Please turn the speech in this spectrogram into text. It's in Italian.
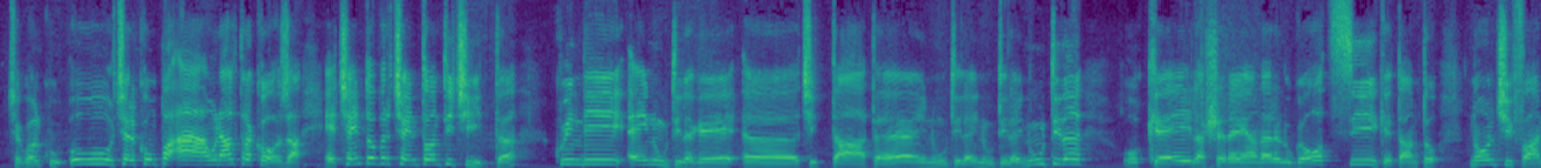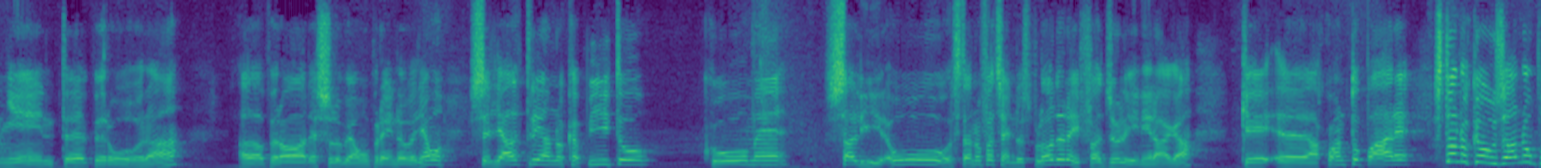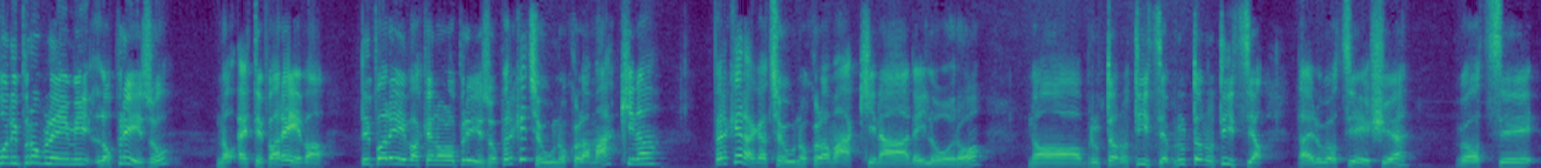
C'è qualcuno... Oh, c'è il compa... Ah, un'altra cosa. È 100% anti-cheat. Quindi è inutile che uh, cheatate. È inutile, è inutile, è inutile. Ok, lascerei andare Lugozzi, che tanto non ci fa niente per ora. Allora, però adesso dobbiamo prenderlo. Vediamo se gli altri hanno capito come salire. Oh, stanno facendo esplodere i fagiolini, raga. Che eh, a quanto pare stanno causando un po' di problemi. L'ho preso? No, eh, te pareva. Te pareva che non l'ho preso. Perché c'è uno con la macchina? Perché, raga, c'è uno con la macchina dei loro? No, brutta notizia, brutta notizia. Dai, Lugozzi, esci, eh. Lugozzi,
